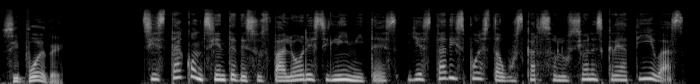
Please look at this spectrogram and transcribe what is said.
si puede. Si está consciente de sus valores y límites y está dispuesto a buscar soluciones creativas,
